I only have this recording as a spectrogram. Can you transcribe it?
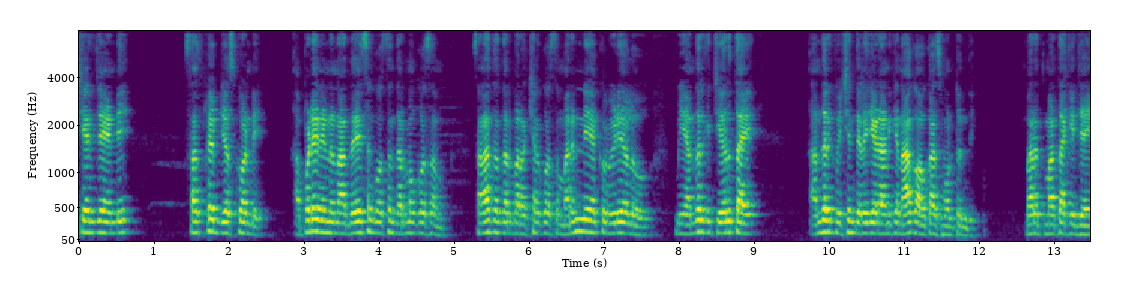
షేర్ చేయండి సబ్స్క్రైబ్ చేసుకోండి. అప్పుడే నేను నా దేశం కోసం ధర్మం కోసం సనాతన ధర్మ రక్షణ కోసం మరిన్ని యొక్క వీడియోలు మీ అందరికీ చేరుతాయి. అందరికి విషయం తెలియజేయడానికి నాకు అవకాశం ఉంటుంది. భరత్ మాతాకి జై.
